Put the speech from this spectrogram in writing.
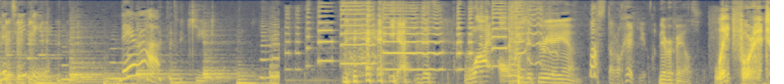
The teepee. They're up. Cute. yes, this. Why always at 3 a.m.? Basta, Rogelio. Never fails. Wait for it.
